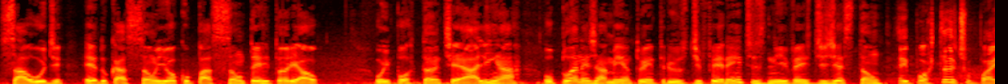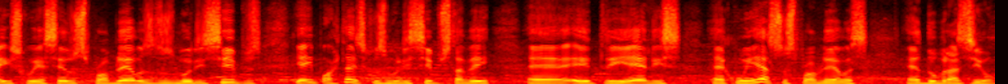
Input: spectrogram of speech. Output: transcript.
saúde, educação e ocupação territorial. O importante é alinhar o planejamento entre os diferentes níveis de gestão. É importante o país conhecer os problemas dos municípios e é importante que os municípios também, é, entre eles, é, conheçam os problemas é, do Brasil.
